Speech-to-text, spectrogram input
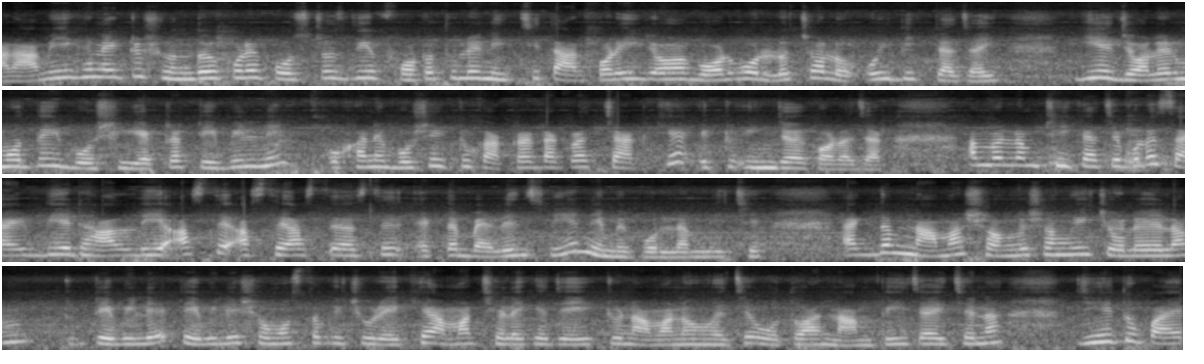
আর আমি এখানে একটু সুন্দর করে পোস্টোস দিয়ে ফটো তুলে নিচ্ছি, তারপরেই আমার বর বলল, চলো ওই দিকটা যাই। গিয়ে জলের মধ্যেই বসি, একটা টেবিল নিই, ওখানে বসে একটু কাঁকড়া টাকড়া চাট খেয়ে একটু এনজয় করা যাক। আমি বললাম, ঠিক আছে, বলে সাইড দিয়ে ঢাল দিয়ে আস্তে আস্তে আস্তে আস্তে একটা ব্যালেন্স নিয়ে নেমে পড়লাম নিচে। একদম নামার সঙ্গে সঙ্গেই চলে এলাম টেবিলে। টেবিলে সমস্ত কিছু রেখে আমার ছেলেকে যে একটু নামানো হয়েছে, ও তো আর নামতেই চাইছে না। যেহেতু পায়ে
